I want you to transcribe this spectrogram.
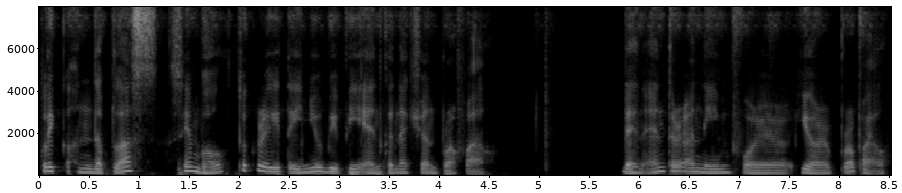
Click on the plus symbol to create a new VPN connection profile. Then enter a name for your profile.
